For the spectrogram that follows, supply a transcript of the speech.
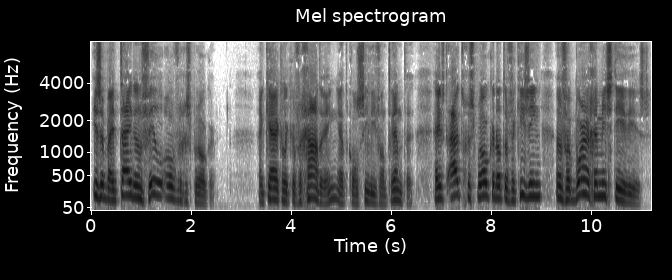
is er bij tijden veel over gesproken. Een kerkelijke vergadering, het Concilie van Trente, heeft uitgesproken dat de verkiezing een verborgen mysterie is.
